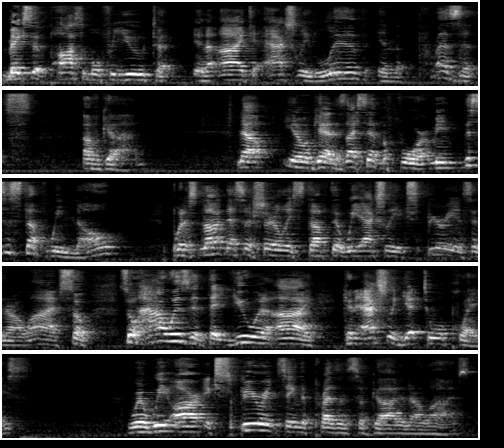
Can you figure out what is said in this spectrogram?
makes it possible for you to and I to actually live in the presence of God. Now, you know, again, as I said before, I mean, this is stuff we know, but it's not necessarily stuff that we actually experience in our lives. So, so how is it that you and I can actually get to a place where we are experiencing the presence of God in our lives?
